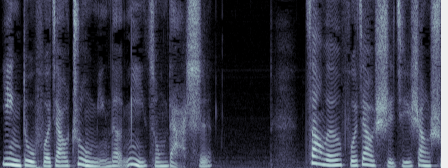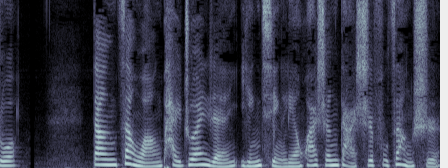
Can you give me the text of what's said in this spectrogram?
印度佛教著名的密宗大师。藏文佛教史籍上说，当藏王派专人迎请莲花生大师赴藏时，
